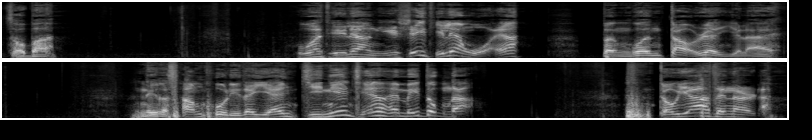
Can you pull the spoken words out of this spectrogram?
走吧。我体谅你，谁体谅我呀？本官到任以来，那个仓库里的盐几年前还没动呢，都压在那儿了，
